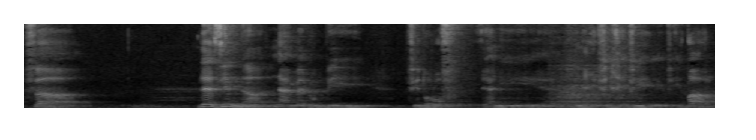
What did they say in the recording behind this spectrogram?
ف لا زلنا نعمل ب في ظروف يعني في في في إطار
